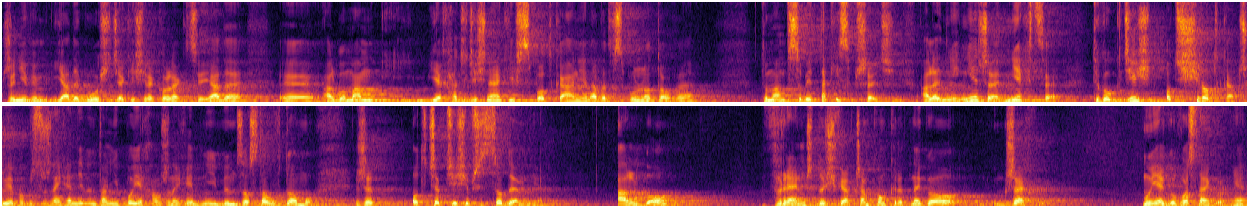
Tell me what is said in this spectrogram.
że nie wiem, jadę głosić jakieś rekolekcje, jadę e, albo mam jechać gdzieś na jakieś spotkanie, nawet wspólnotowe, to mam w sobie taki sprzeciw, ale nie, nie, że nie chcę, tylko gdzieś od środka czuję po prostu, że najchętniej bym tam nie pojechał, że najchętniej bym został w domu, że odczepcie się wszyscy ode mnie. Albo wręcz doświadczam konkretnego grzechu, mojego, własnego, nie?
